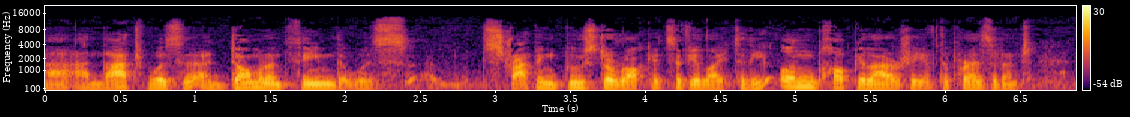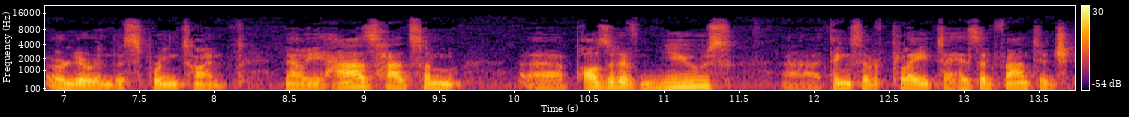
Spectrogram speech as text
Uh, and that was a dominant theme that was strapping booster rockets, if you like, to the unpopularity of the president earlier in the springtime. Now, he has had some uh, positive news, uh, things that have played to his advantage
